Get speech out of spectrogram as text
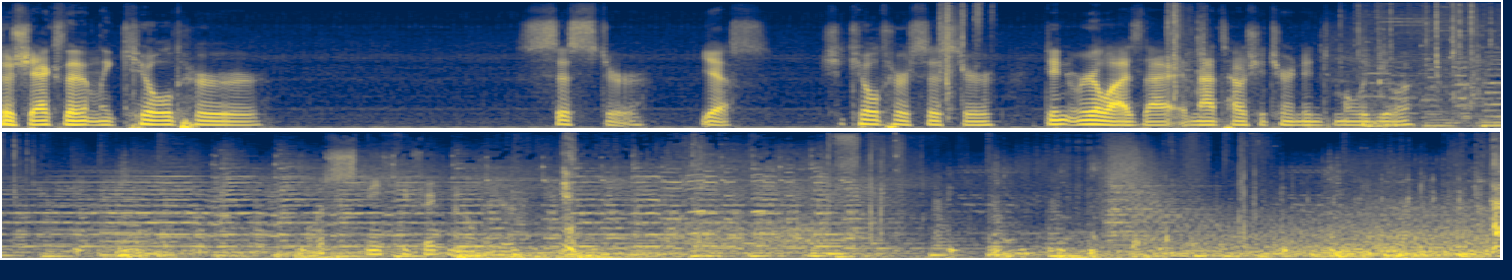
So she accidentally killed her sister. Yes. She killed her sister. Didn't realize that, and that's how she turned into Maligula. What a sneaky figment over here. I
